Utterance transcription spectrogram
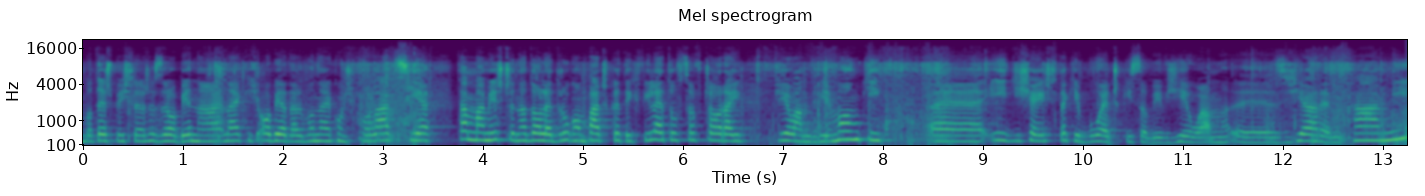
bo też myślę, że zrobię na, na jakiś obiad albo na jakąś kolację. Tam mam jeszcze na dole drugą paczkę tych filetów, co wczoraj wzięłam dwie mąki e, i dzisiaj jeszcze takie bułeczki sobie wzięłam e, z ziarenkami.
